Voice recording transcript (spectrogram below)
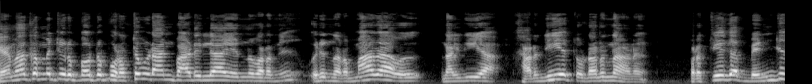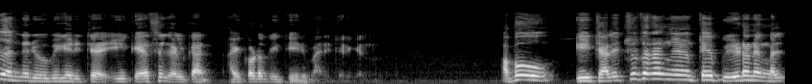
ഹേമ കമ്മിറ്റി റിപ്പോർട്ട് പുറത്തുവിടാൻ പാടില്ല എന്ന് പറഞ്ഞ് ഒരു നിർമ്മാതാവ് നൽകിയ ഹർജിയെ തുടർന്നാണ് പ്രത്യേക ബെഞ്ച് തന്നെ രൂപീകരിച്ച് ഈ കേസ് കേൾക്കാൻ ഹൈക്കോടതി തീരുമാനിച്ചിരിക്കുന്നത്. അപ്പോൾ ഈ ചലച്ചിത്ര രംഗത്തെ പീഡനങ്ങൾ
